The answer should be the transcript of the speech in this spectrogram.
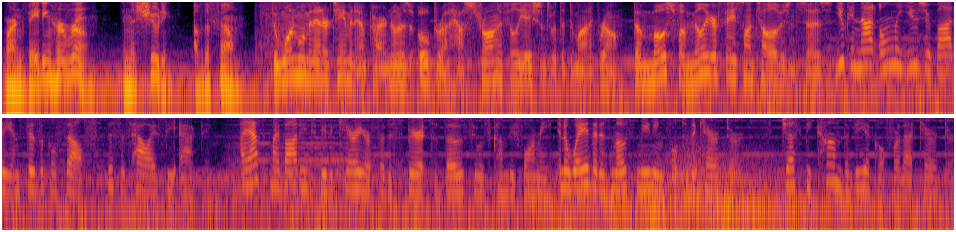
were invading her room in the shooting of the film. The one woman entertainment empire known as Oprah has strong affiliations with the demonic realm. The most familiar face on television says, You can not only use your body and physical self, this is how I see acting. I ask my body to be the carrier for the spirits of those who have come before me in a way that is most meaningful to the character. Just become the vehicle for that character.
